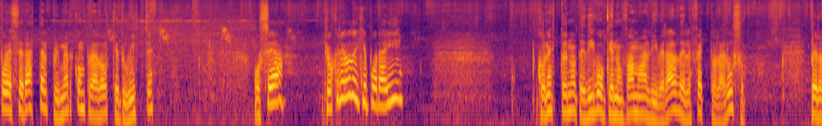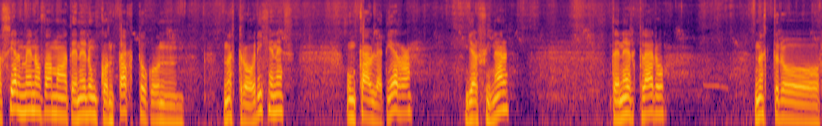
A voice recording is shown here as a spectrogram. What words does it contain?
puede ser hasta el primer comprador que tuviste. O sea, yo creo de que por ahí, con esto no te digo que nos vamos a liberar del efecto Laruso, pero sí al menos vamos a tener un contacto con nuestros orígenes, un cable a tierra y al final tener claro nuestro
